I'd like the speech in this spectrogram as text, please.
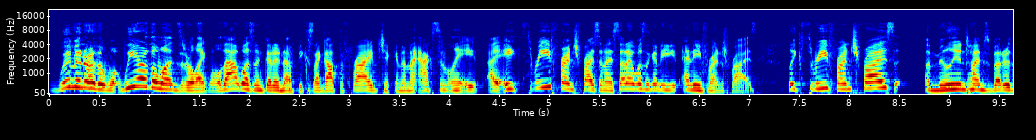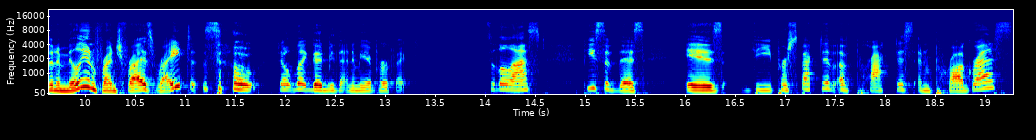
women are the we are the ones that are like, well, that wasn't good enough because I got the fried chicken and I accidentally ate I ate three French fries and I said I wasn't going to eat any French fries. Like three French fries, a million times better than a million French fries, right? So don't let good be the enemy of perfect. So the last piece of this is the perspective of practice and progress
